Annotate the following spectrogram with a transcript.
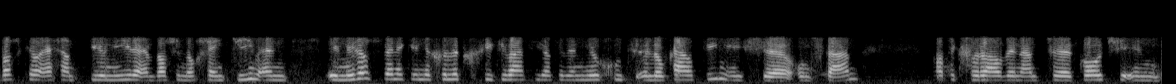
was ik heel erg aan het pionieren en was er nog geen team. En inmiddels ben ik in de gelukkige situatie dat er een heel goed eh, lokaal team is eh, ontstaan. Wat ik vooral ben aan het eh, coachen in,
